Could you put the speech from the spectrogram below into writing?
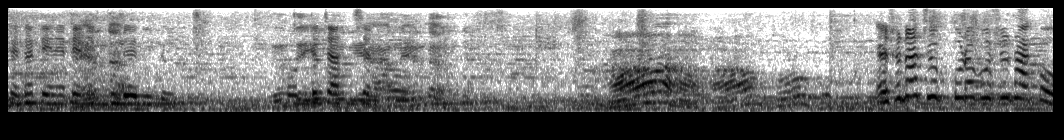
সেটা টেনে টেনে তুলে দিল। করতে চাচ্ছে না। এসো না, চুপ করে বসে থাকো।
